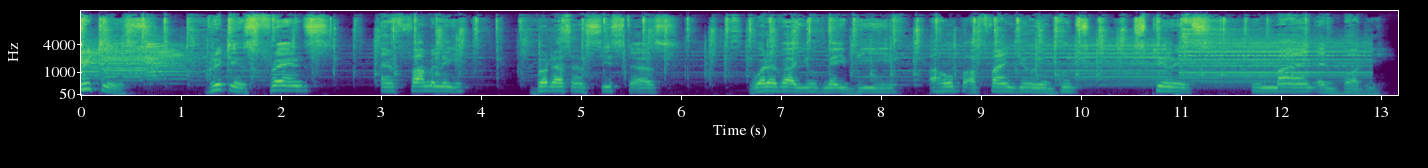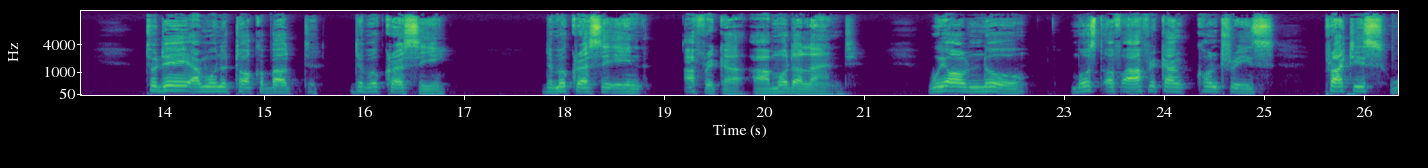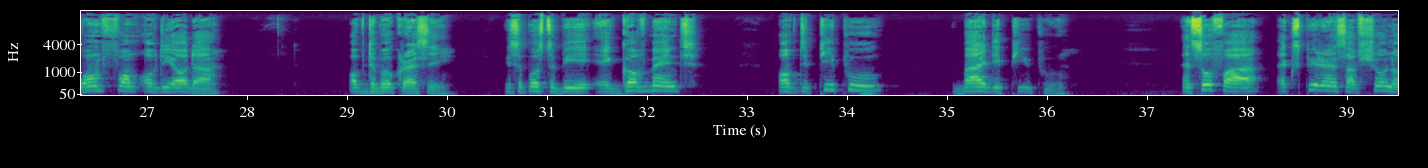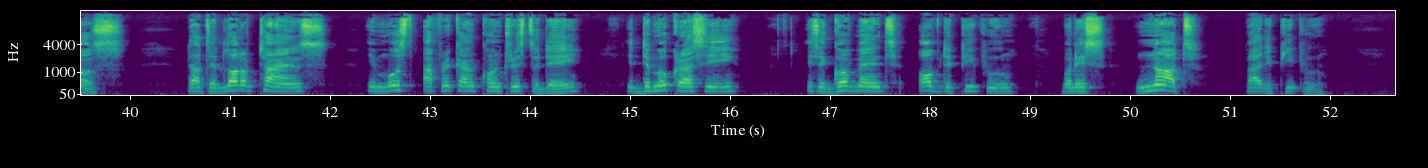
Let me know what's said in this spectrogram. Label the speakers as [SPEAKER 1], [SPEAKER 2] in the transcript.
[SPEAKER 1] Greetings, greetings, friends and family, brothers and sisters, wherever you may be. I hope I find you in good spirits, in mind and body. Today I'm going to talk about democracy, democracy in Africa, our motherland. We all know most of our African countries practice one form or the other of democracy. It's supposed to be a government of the people by the people. And so far, experience have shown us that a lot of times in most African countries today, the democracy is a government of the people, but it's not by the people.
